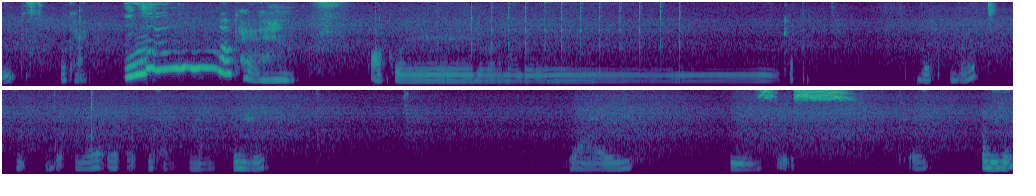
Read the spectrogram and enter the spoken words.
Oops. Okay. Mm, okay. Awkward. What am I doing? Okay. What? What? What? What? what? Okay. Um, anywho. Why is this? Okay. Anywho,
